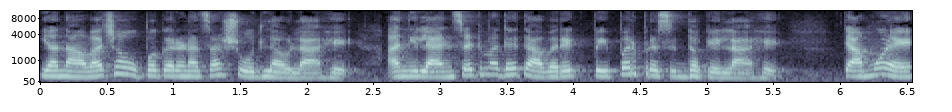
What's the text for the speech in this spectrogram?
या नावाच्या उपकरणाचा शोध लावला आहे. आणि लॅन्सेटमध्ये त्यावर एक पेपर प्रसिद्ध केला आहे. त्यामुळे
